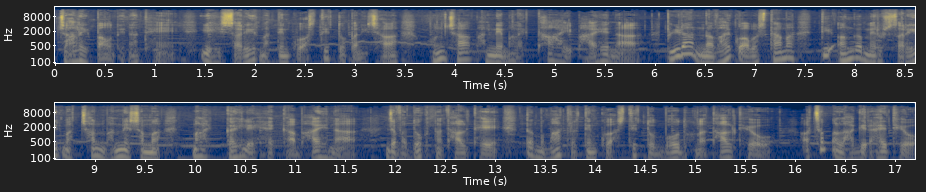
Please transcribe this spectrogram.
चालै पाउँदिनथे यही शरीरमा तिनको अस्तित्व पनि छ हुन्छ भन्ने मलाई थाहै भएन पीडा नभएको अवस्थामा ती अङ्ग मेरो शरीरमा छन् भन्नेसम्म मलाई कहिले हेक्का भएन जब दुख्न थाल्थे तब मात्र तिनको अस्तित्व बोध हुन थाल्थ्यो अचम्म लागिरहेथ्यो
